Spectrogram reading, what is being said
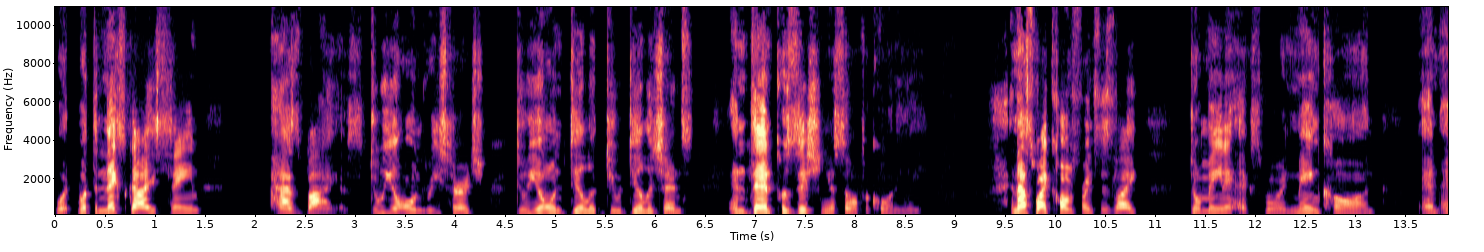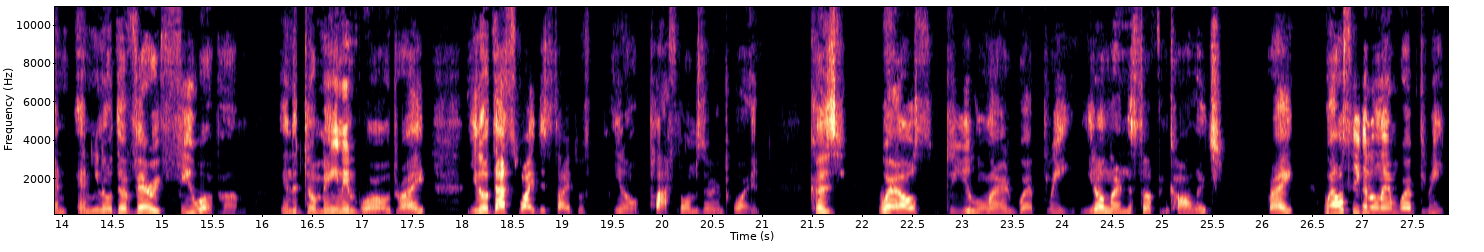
What what the next guy is saying, has bias. Do your own research, do your own due diligence, and then position yourself accordingly. And that's why conferences like Domain Expo and NamesCon, and and and you know there are very few of them in the domaining world, right? You know that's why this type of you know platforms are important because where else do you learn Web three? You don't learn this stuff in college, right? Where else are you going to learn Web three?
